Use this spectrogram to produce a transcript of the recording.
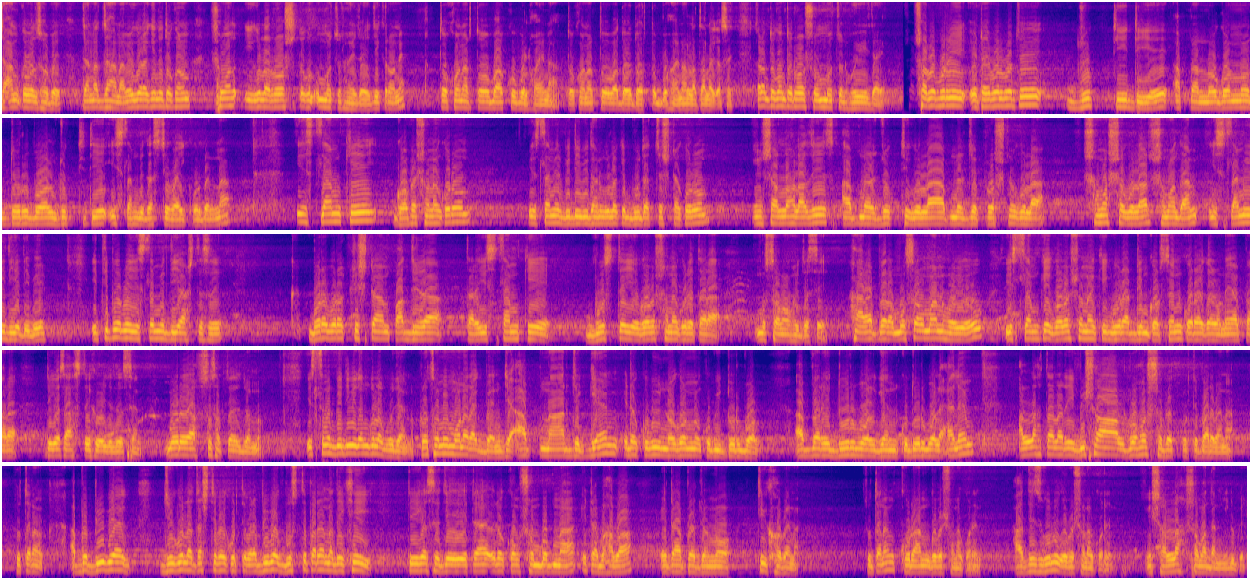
জাহান কবজ হবে জানার জাহানাম এগুলো কিন্তু তখন এগুলো রহস্য তখন উন্মোচন হয়ে যায়। যে কারণে তখন আর তোবা কবল হয় না। তখন আর তোবা দর্তব্য হয় না আল্লাহ তাআলার কাছে। কারণ তখন তো রহস্য উন্মোচন হয়েই যায়। সর্বোপরি এটাই বলব যে, যুক্তি দিয়ে আপনার নগণ্য, দুর্বল যুক্তি দিয়ে ইসলামকে জাস্টিফাই করবেন না। ইসলামকে গবেষণা করুন, ইসলামের বিধিবিধানগুলোকে বোঝার চেষ্টা করুন। ইনশাআল্লাহ আজিজ, আপনার যুক্তিগুলা, আপনার যে প্রশ্নগুলা, সমস্যাগুলার সমাধান ইসলামই দিয়ে দিবে। ইতিপূর্বে ইসলামই দিয়ে আসতেছে। বড় বড় খ্রিস্টান পাদ্রীরা তারা ইসলামকে বুঝতে গবেষণা করে তারা মুসলমান হইতেছে। আর আপনারা মুসলমান হয়েও ইসলামকে গবেষণা কি গোড়ার ডিম করছেন, করার কারণে আপনারা ঠিক আছে আস্তে হয়ে যেতেছেন। বড় আফসোস আপনাদের জন্য। ইসলামের বিধিবিধানগুলো বোঝেন। প্রথমে মনে রাখবেন যে আপনার যে জ্ঞান, এটা খুবই নগণ্য, খুবই দুর্বল। আপনার এই দুর্বল জ্ঞান, দুর্বল আলেম, আল্লাহ তালার এই বিশাল রহস্য ভেদ করতে পারবে না। সুতরাং আপনি বিবেক যেগুলো জাস্টিফাই করতে পারেন, বিবেক বুঝতে পারে না দেখেই ঠিক আছে যে এটা এরকম সম্ভব না, এটা ভাবা, এটা আপনার জন্য ঠিক হবে না। সুতরাং কোরআন গবেষণা করেন, হাদিসগুলো গবেষণা করেন ইনশাল্লাহ সমাধান মিলবে।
